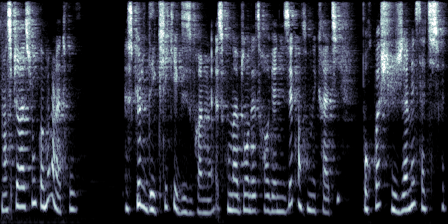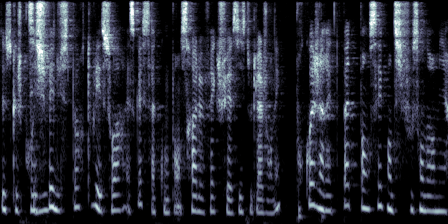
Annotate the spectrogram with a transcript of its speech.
L'inspiration, comment on la trouve? Est-ce que le déclic existe vraiment? Est-ce qu'on a besoin d'être organisé quand on est créatif? Pourquoi je suis jamais satisfaite de ce que je produis? Si je fais du sport tous les soirs, est-ce que ça compensera le fait que je suis assise toute la journée? Pourquoi j'arrête pas de penser quand il faut s'endormir?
